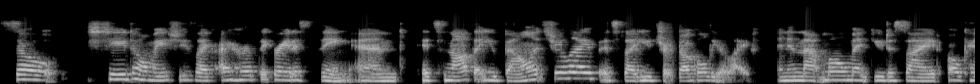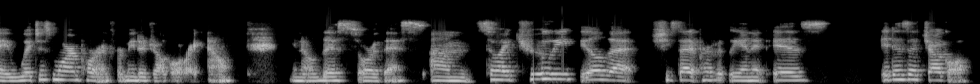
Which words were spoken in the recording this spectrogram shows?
So she told me, she's like, I heard the greatest thing. And it's not that you balance your life, it's that you juggle your life. And in that moment, you decide, okay, which is more important for me to juggle right now? You know, this or this. Um, so I truly feel that she said it perfectly. And it is, it is a juggle,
